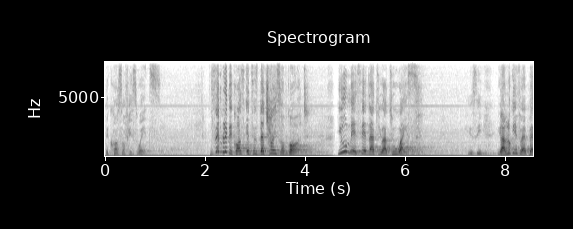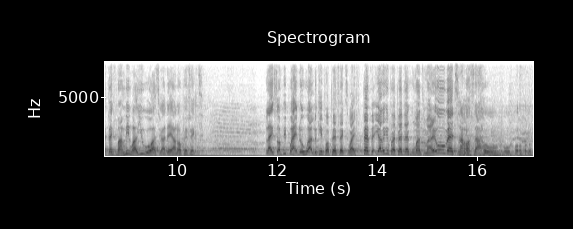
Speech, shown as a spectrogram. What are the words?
because of his words. Simply because it is the choice of God. You may say that you are too wise. You see, you are looking for a perfect man. Meanwhile, you, as you are there, are not perfect. Like some people I know who are looking for perfect wife. Perfect. You are looking for a perfect woman to marry. Oh, but now, sir. Oh, oh, oh.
